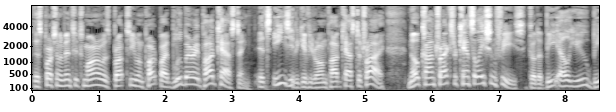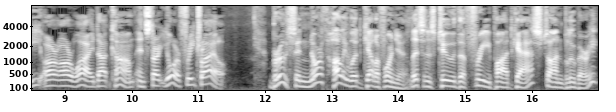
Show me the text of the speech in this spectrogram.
This portion of Into Tomorrow is brought to you in part by Blubrry Podcasting. It's easy to give your own podcast a try. No contracts or cancellation fees. Go to B-L-U-B-R-R-Y dot com and start your free trial. Bruce in North Hollywood, California, listens to the free podcasts on Blubrry.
